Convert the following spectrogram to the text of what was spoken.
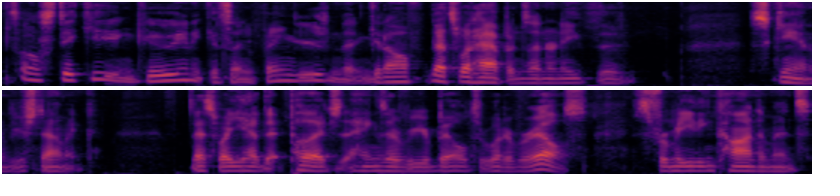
It's all sticky and gooey, and it gets on your fingers and doesn't get off. That's what happens underneath the skin of your stomach. That's why you have that pudge that hangs over your belt or whatever else. It's from eating condiments.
